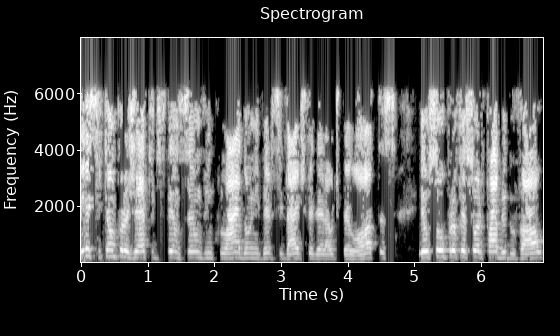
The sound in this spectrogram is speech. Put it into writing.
Esse que é um projeto de extensão vinculado à Universidade Federal de Pelotas. Eu sou o professor Fábio Duval,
